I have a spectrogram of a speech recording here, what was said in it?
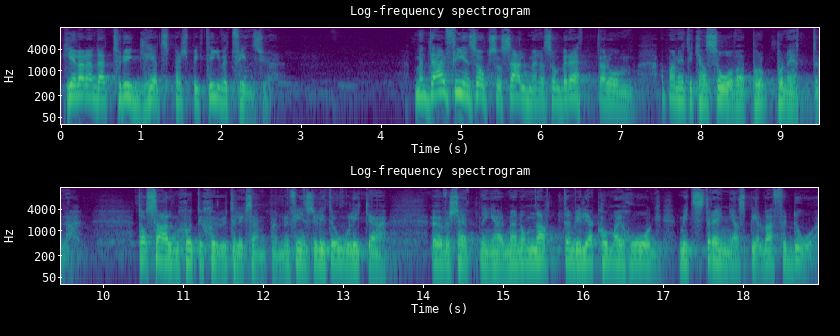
hela det där trygghetsperspektivet finns ju. Men där finns också psalmerna som berättar om att man inte kan sova på, på nätterna. Ta psalm 77 till exempel. Nu finns det lite olika översättningar. Men om natten vill jag komma ihåg mitt stränga spel. Varför då?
